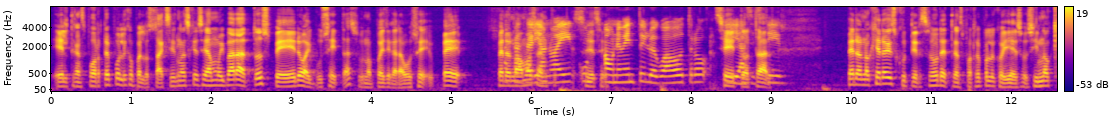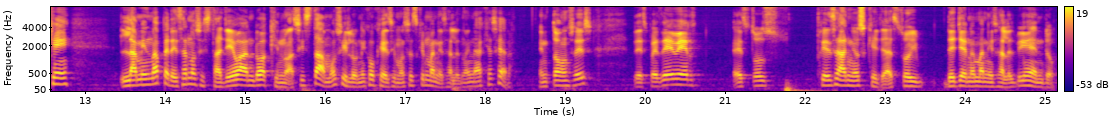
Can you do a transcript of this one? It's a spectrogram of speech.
el transporte público pues los taxis no es que sean muy baratos pero hay busetas uno puede llegar a busetas pero no vamos a... ir a un evento y luego a otro y asistir. Pero no quiero discutir sobre transporte público y eso, sino que la misma pereza nos está llevando a que no asistamos y lo único que decimos es que en Manizales no hay nada que hacer. Entonces, después de ver estos tres años que ya estoy de lleno en Manizales viviendo,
